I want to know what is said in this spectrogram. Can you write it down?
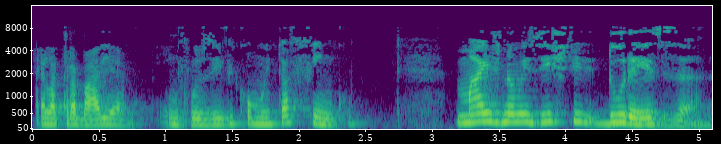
Ela trabalha, inclusive, com muito afinco. Mas não existe dureza,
